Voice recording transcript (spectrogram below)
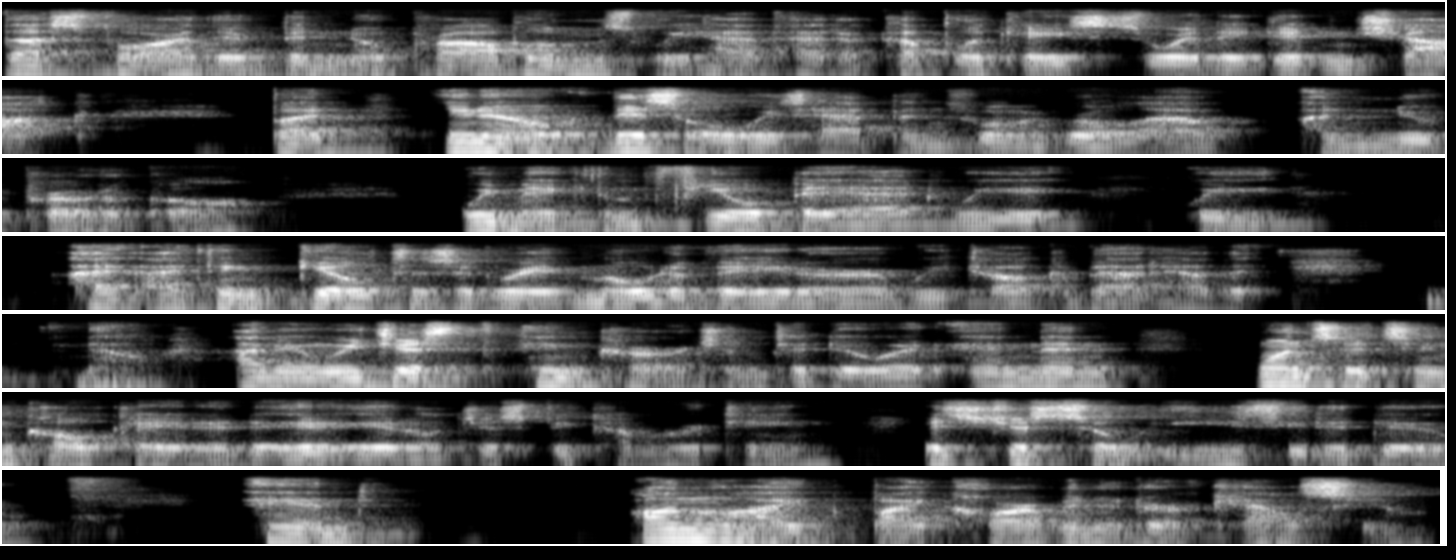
Thus far, there have been no problems. We have had a couple of cases where they didn't shock. But, you know, this always happens when we roll out a new protocol. We make them feel bad. We, we, I, I think guilt is a great motivator. We talk about how that, no, I mean, we just encourage them to do it. And then once it's inculcated, it, it'll just become routine. It's just so easy to do. And unlike bicarbonate or calcium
